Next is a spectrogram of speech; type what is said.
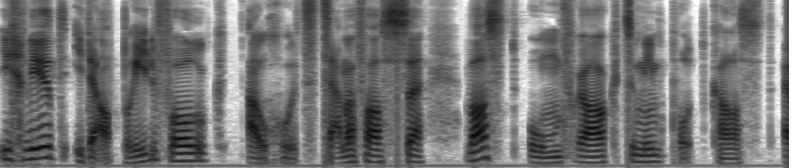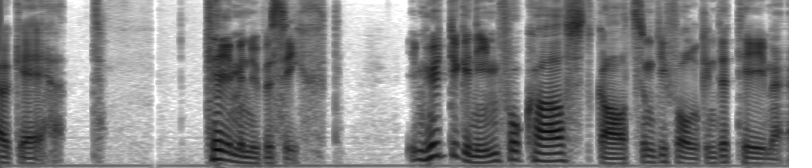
Ich werde in der Aprilfolge auch kurz zusammenfassen, was die Umfrage zu meinem Podcast ergeben hat. Themenübersicht. Im heutigen Infocast geht es um die folgenden Themen.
